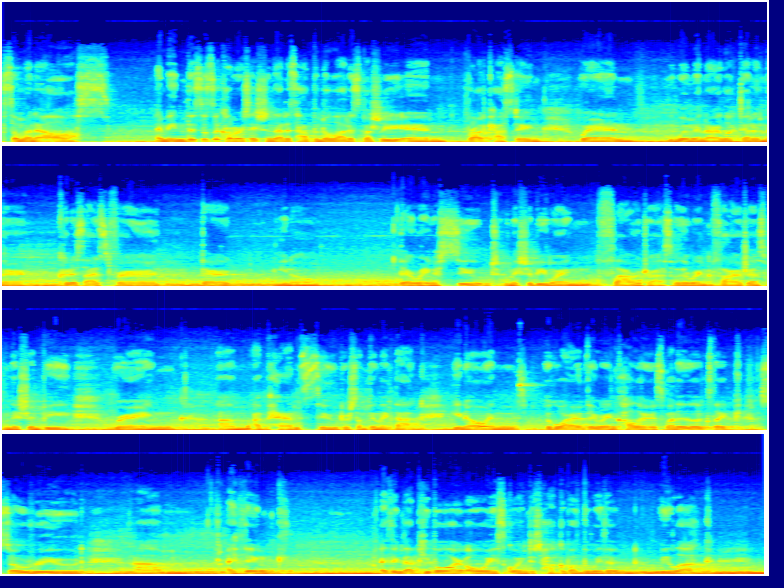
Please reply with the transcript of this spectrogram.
someone else, I mean, this is a conversation that has happened a lot, especially in broadcasting, when women are looked at and they're criticized for their, you know, they're wearing a suit when they should be wearing a flower dress, or they're wearing a flower dress when they should be wearing um, a pantsuit or something like that, you know? And like, why aren't they wearing colors? Why do they look like so rude? Um, I think I think that people are always going to talk about the way that we look,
